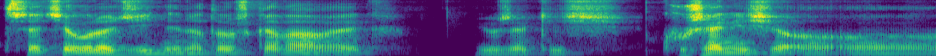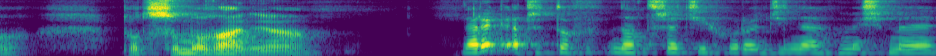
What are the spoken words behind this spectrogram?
Trzecie urodziny, no to już kawałek. Już jakieś kuszenie się o, o podsumowania. Darek, a czy to na trzecich urodzinach myśmy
